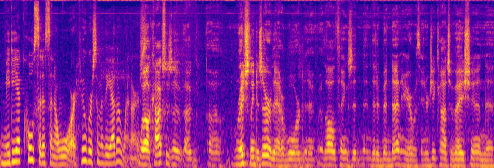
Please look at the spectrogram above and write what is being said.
Media Cool Citizen Award. Who were some of the other winners? Well, Cox has a, a, a richly deserved that award uh, with all the things that, that have been done here with energy conservation, uh,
